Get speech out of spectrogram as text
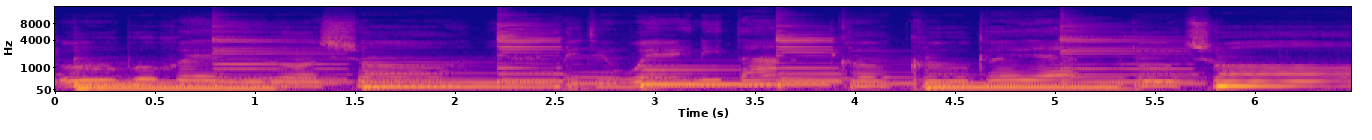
五不会啰嗦。每天为你打 call，哭可也不错。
